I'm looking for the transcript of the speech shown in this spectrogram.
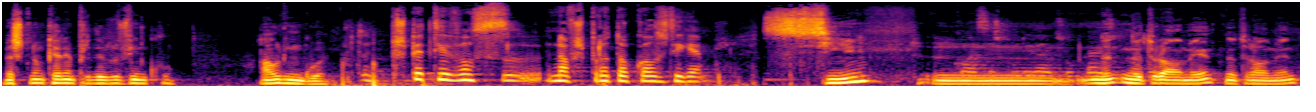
mas que não querem perder o vínculo à língua. Portanto, perspectivam-se novos protocolos, digamos? Sim, eh, naturalmente, naturalmente,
